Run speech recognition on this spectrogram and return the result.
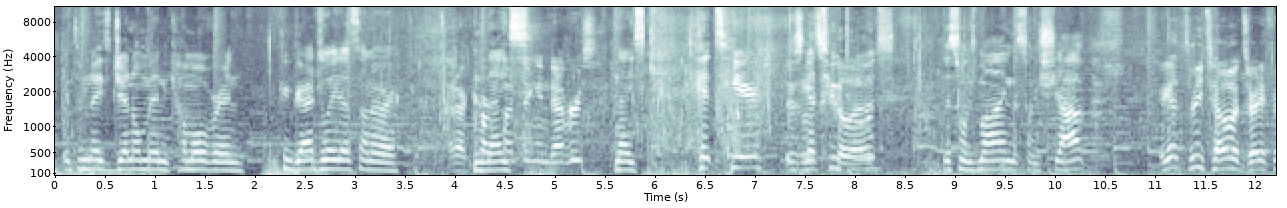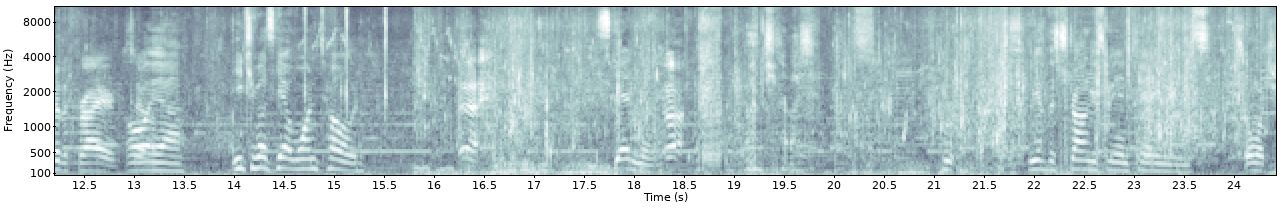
We had some nice gentlemen come over and congratulate us on our our Nice. endeavors. nice hits here. This We got two toads. This one's mine, this one's shop. We got three toads ready for the fryer. Oh yeah. Each of us get one toad. It's getting there. Oh Josh. We have the strongest man carrying these. So much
